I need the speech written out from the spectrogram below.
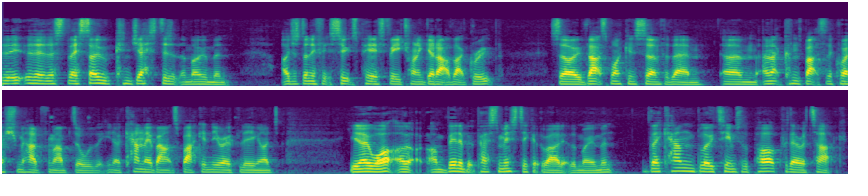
they're, they're so congested at the moment. I just don't know if it suits PSV trying to get out of that group. So that's my concern for them. Um, and that comes back to the question we had from Abdul that, you know, can they bounce back in the Europa League? And I, you know what? I, am being a bit pessimistic about it at the moment. They can blow teams to the park with their attack,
